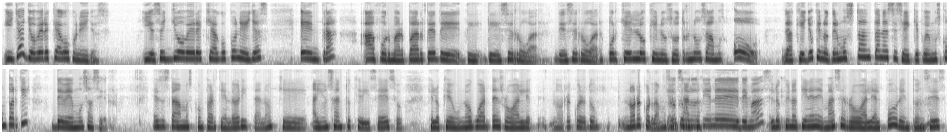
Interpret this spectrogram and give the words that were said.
y ya yo veré qué hago con ellas. Y ese yo veré qué hago con ellas entra a formar parte de, de, de ese robar, de ese robar, porque lo que nosotros no usamos o de aquello que no tenemos tanta necesidad y que podemos compartir, debemos hacerlo. Eso estábamos compartiendo ahorita, ¿no? Que hay un santo que dice eso, que lo que uno guarda es robarle, no recuerdo, no recordamos el santo. Lo que uno tiene de más. Lo que uno tiene de más es robarle al pobre. Entonces,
